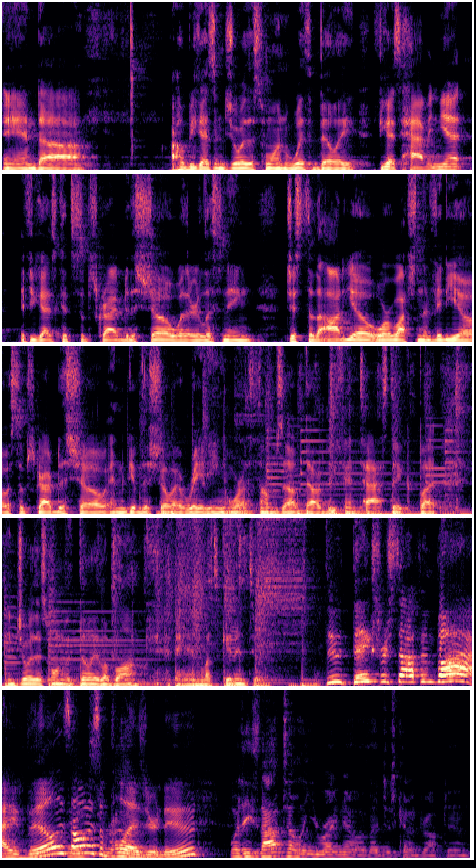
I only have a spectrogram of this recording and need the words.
And uh, I hope you guys enjoy this one with Billy. If you guys haven't yet, if you guys could subscribe to the show, whether you're listening just to the audio or watching the video, subscribe to the show and give the show a rating or a thumbs up. That would be fantastic. But enjoy this one with Billy LeBlanc and let's get into it. Dude, thanks for stopping by, Bill. It's always a for pleasure, dude. What he's not telling you right now is I just kind of dropped in.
